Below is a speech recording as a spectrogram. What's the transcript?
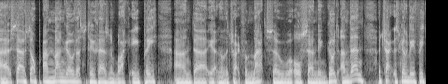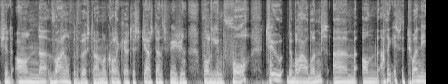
Uh, Soursop and Mango, that's the 2000 Black EP. And uh, yet another track from that. So we're all sounding good. And then a track that's going to be featured on uh, vinyl for the first time on Colin Curtis Jazz Dance Fusion Volume 4. Two double albums um, on, I think it's the 20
